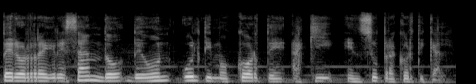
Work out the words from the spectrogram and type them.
pero regresando de un último corte aquí en supracortical.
